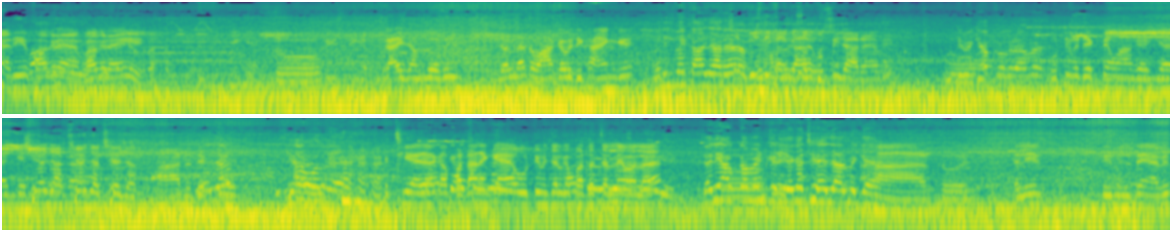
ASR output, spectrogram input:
अरे ये भाग रहे हैं भाग रहे हैं। तो गाइज़ हम लोग अभी चल रहे हैं तो वहाँ का भी दिखाएँगे। मनीष भाई कहाँ जा रहे हैं? अभी सब कुछ। उसी जा रहे हैं अभी। ऊटी में क्या प्रोग्राम है? ऊटी में देखते हैं वहाँ का क्या छः हज़ार छः हज़ार छः हज़ार। हाँ तो देखते हैं। क्या बोल रहे हैं? छः हज़ार का पता नहीं क्या है है? ऊटी में चल के पता चलने वाला है। चलिए। आप तो- कमेंट करिएगा छह हज़ार में क्या हाँ। तो चलिए फिर मिलते हैं अभी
